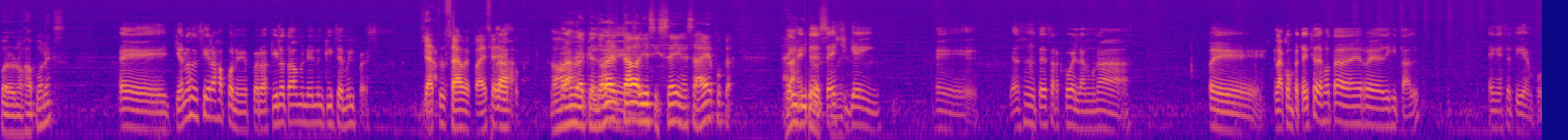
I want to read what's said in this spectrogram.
Pero no japonés. Eh, yo no sé si era japonés, pero aquí lo estaban vendiendo en 15 mil pesos. Ya tú sabes, para esa La- época. Ahora La de que el dólar de- estaba a 16 en esa época. La gente Dios de Tech. Game, eh, ya no sé si ustedes se recuerdan, una eh, la competencia de JR Digital en ese tiempo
